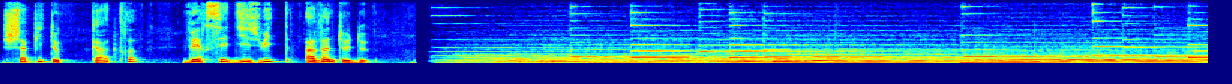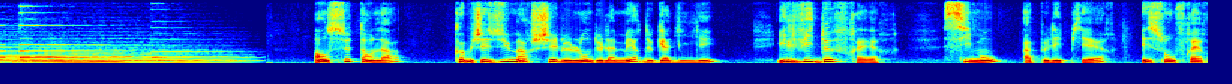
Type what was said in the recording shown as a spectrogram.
chapitre 4, versets 18 à 22. En ce temps-là, comme Jésus marchait le long de la mer de Galilée, il vit deux frères, Simon, appelé Pierre, et son frère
